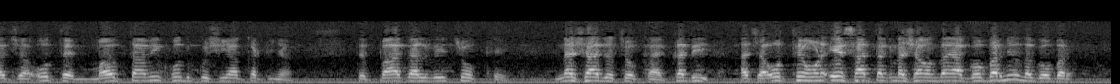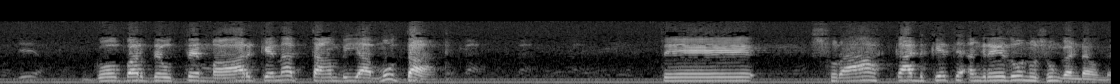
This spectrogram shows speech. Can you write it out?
اچھا اتے موت بھی خود کشیاں کٹیاں۔ تے پاگل بھی چوکھے۔ نشا جو چوکھا ہے، کدی اچھا اتے ہوں اس حد تک نشا ہوں گوبر نہیں ہوں گوبر۔ گوبر دے اتے مار کے نا تانبیا موتا تے سوراخ کڈ کے تے انگریز وہ سونگنڈا ہوں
